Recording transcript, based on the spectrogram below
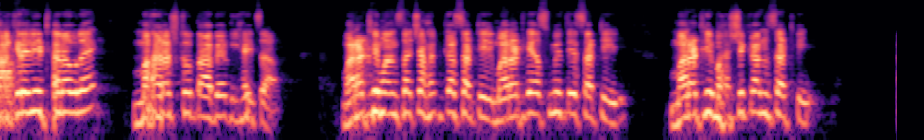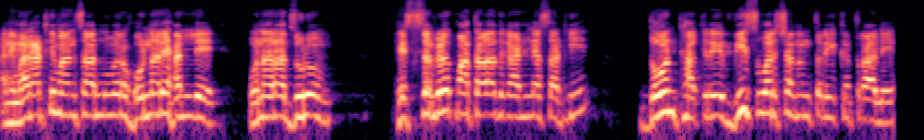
ठाकरेंनी ठरवलंय महाराष्ट्र ताब्यात घ्यायचा. मराठी माणसाच्या हक्कासाठी मराठी अस्मितेसाठी मराठी भाषिकांसाठी आणि मराठी माणसांवर होणारे हल्ले होणारा जुलूम हे सगळं पाताळात गाडण्यासाठी दोन ठाकरे वीस वर्षानंतर एकत्र आले.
